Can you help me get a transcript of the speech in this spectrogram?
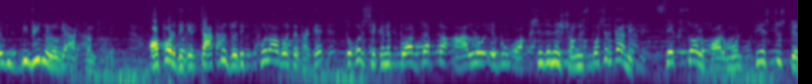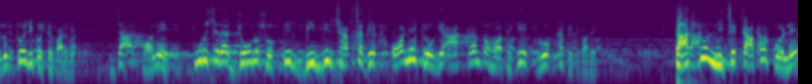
এবং বিভিন্ন রোগে আক্রান্ত হবে। অপরদিকে টাকনু যদি খোলা অবস্থায় থাকে, তখন সেখানে পর্যাপ্ত আলো এবং অক্সিজেনের সংস্পর্শের কারণে সেক্সুয়াল হরমোন টেস্টোস্টেরন তৈরি করতে পারবে, যার ফলে পুরুষেরা যৌন শক্তির বৃদ্ধির সাথে সাথে অনেক রোগে আক্রান্ত হওয়া থেকে রক্ষা পেতে পারে। ট্রাক্টর নিচে কাপড় পরলে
